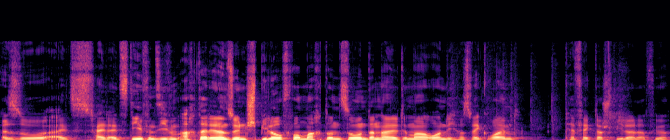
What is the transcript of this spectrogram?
Also als halt als defensiven Achter, der dann so einen Spielaufbau macht und so und dann halt immer ordentlich was wegräumt. Perfekter Spieler dafür.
